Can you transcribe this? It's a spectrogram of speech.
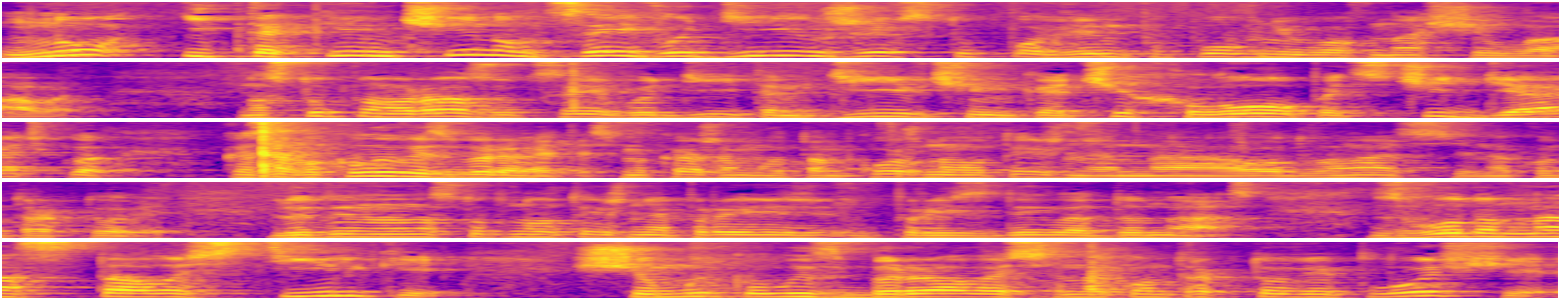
Ну і таким чином цей водій вже вступав, він поповнював наші лави. Наступного разу цей водій, там дівчинка, чи хлопець, чи дядько казав, а коли ви збираєтесь? Ми кажемо там кожного тижня на о 12 на контрактові. Людина наступного тижня приїздила до нас. Згодом нас стало стільки, що ми, коли збиралися на контрактовій площі,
